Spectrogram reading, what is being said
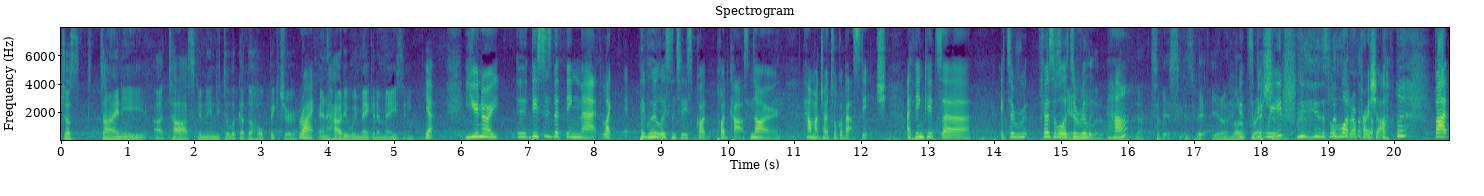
just tiny uh, tasks. You need to look at the whole picture. Right. And how do we make it amazing? Yeah. You know, uh, this is the thing that, like, people who listen to this pod- podcast know how much I talk about Stitch. I think it's a, it's a, re- first of all, it's a Scary really, bit. huh? No, it's a bit. It's a bit. You know, a lot It's of a bit pressure. weird. There's a lot of pressure. but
